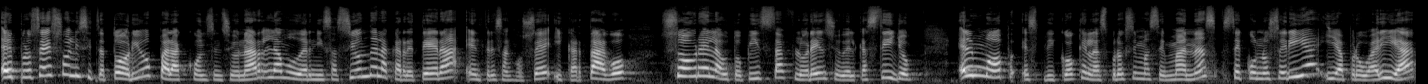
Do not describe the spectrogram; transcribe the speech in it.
el proceso licitatorio para concesionar la modernización de la carretera entre San José y Cartago sobre la autopista Florencio del Castillo. El MOP explicó que en las próximas semanas se conocería y aprobaría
